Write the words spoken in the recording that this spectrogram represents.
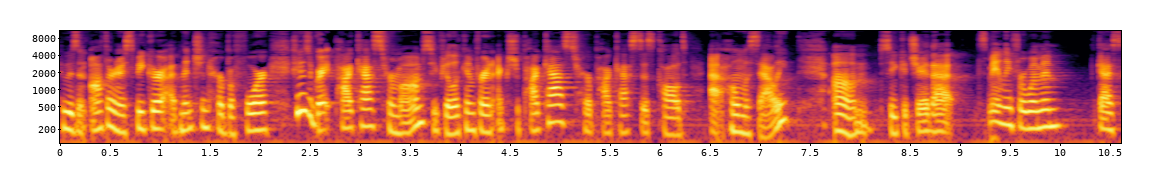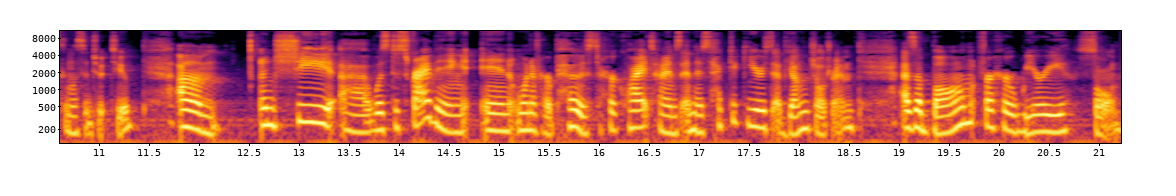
who is an author and a speaker, I've mentioned her before. She has a great podcast for moms. So if you're looking for an extra podcast, her podcast is called At Home with Sally. Um, so you could share that. It's mainly for women. Guys can listen to it too. Um, and she uh, was describing in one of her posts her quiet times in those hectic years of young children as a balm for her weary soul.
